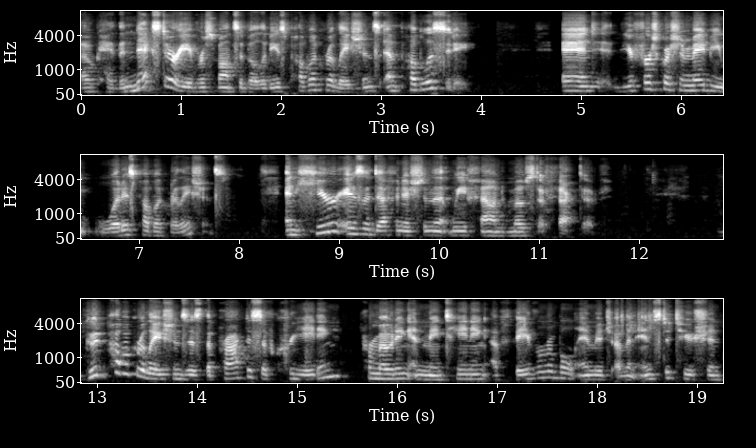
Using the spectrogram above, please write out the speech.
Okay, the next area of responsibility is public relations and publicity. And your first question may be, what is public relations? And here is a definition that we found most effective. Good public relations is the practice of creating, promoting, and maintaining a favorable image of an institution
